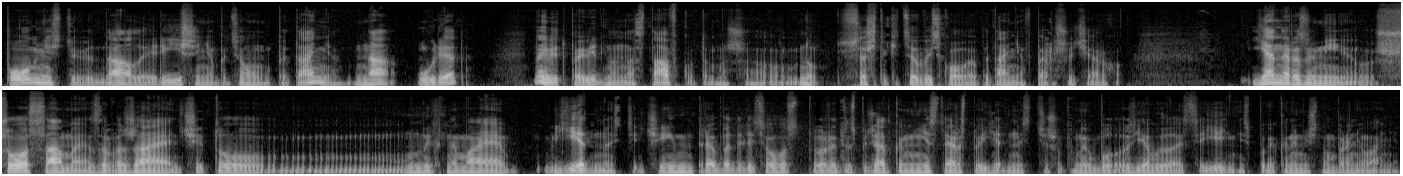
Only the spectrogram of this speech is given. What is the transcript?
повністю віддали рішення по цьому питанню на уряд, ну і відповідно на ставку, тому що ну, все ж таки це військове питання в першу чергу. Я не розумію, що саме заважає, чи то у них немає єдності, чи їм треба для цього створити спочатку Міністерство єдності, щоб у них було з'явилася єдність по економічному бронюванню.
